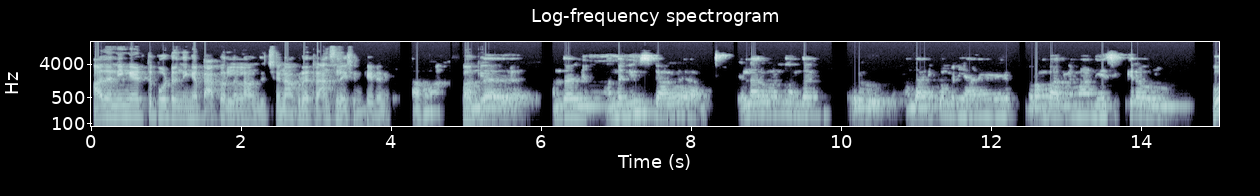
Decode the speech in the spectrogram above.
அத நீங்க எடுத்து போட்டிருந்தீங்க பேப்பர்ல எல்லாம் வந்துச்சு. நான் கூட டிரான்ஸ்லேஷன் கேட்டேன். ஆமா. அந்த அந்த அந்த நியூஸ்க்காக எல்லாரும் வந்து அந்த ஒரு அந்த அரிக்கம்பனி யானையை ரொம்ப அதிகமா நேசிக்கிற ஒரு ஓ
